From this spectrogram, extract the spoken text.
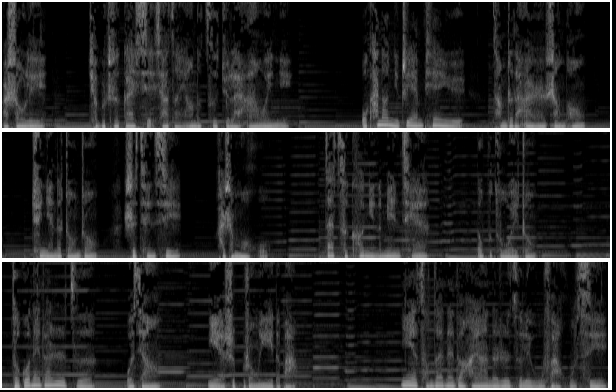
而手里却不知该写下怎样的字句来安慰你。我看到你只言片语藏着的黯然伤痛，去年的种种是清晰还是模糊，在此刻你的面前都不足为重。走过那段日子，我想，你也是不容易的吧。你也曾在那段黑暗的日子里无法呼吸，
